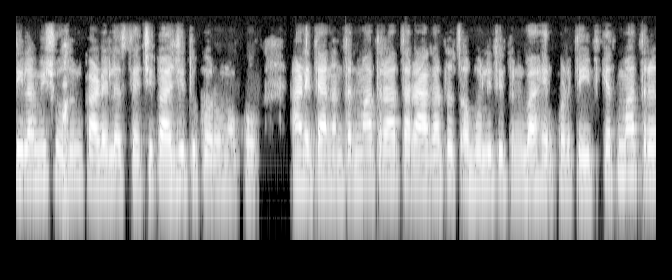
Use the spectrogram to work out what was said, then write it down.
तिला मी शोधून काढेलच त्याची काळजी तू करू नको. आणि त्यानंतर मात्र आता रागातच अबोली तिथून बाहेर पडते. इतक्यात मात्र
